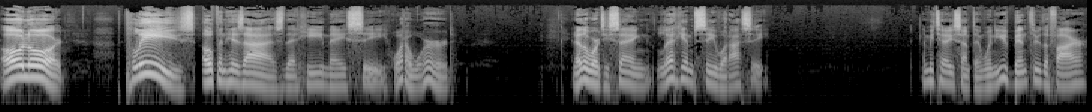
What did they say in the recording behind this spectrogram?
O Lord, please open his eyes that he may see. What a word. In other words, he's saying, Let him see what I see. Let me tell you something. When you've been through the fire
